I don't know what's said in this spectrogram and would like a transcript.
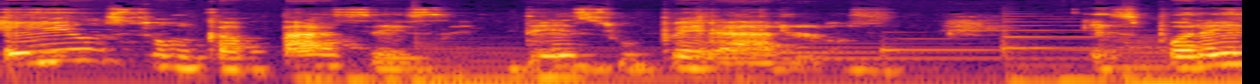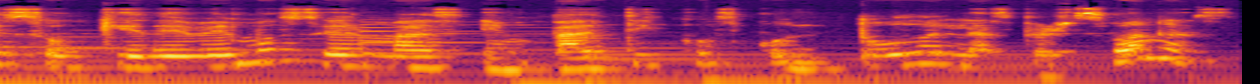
ellos son capaces de superarlos. Es por eso que debemos ser más empáticos con todas las personas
